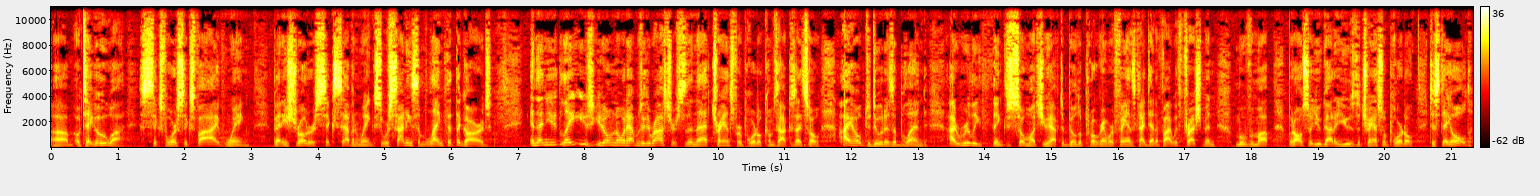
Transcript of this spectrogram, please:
Um, Otega Oweh, 6'4, 6'5 wing. Benny Schroeder, six-seven wing. So we're signing some length at the guards. And then you late you, you don't know what happens with your roster. So then that transfer portal comes out because I so I hope to do it as a blend. I really think so much you have to build a program where fans can identify with freshmen, move them up, but also you got to use the transfer portal to stay old,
